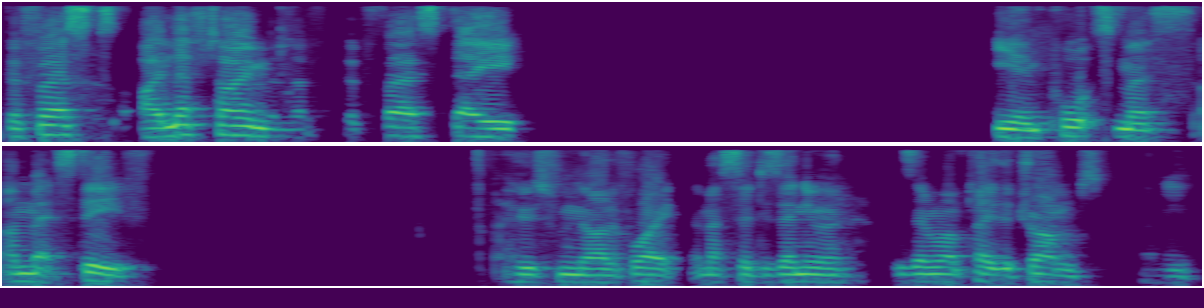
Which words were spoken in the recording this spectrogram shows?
The first, I left home, and the, the first day in Portsmouth, I met Steve, who's from the Isle of Wight, and I said, "Does anyone, does anyone play the drums?" And he,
